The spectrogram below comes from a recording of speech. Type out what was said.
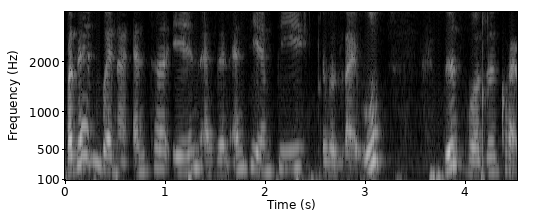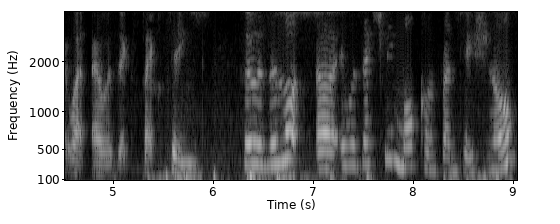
But then when I entered in as an NCMP, it was like, oops, this wasn't quite what I was expecting. So it was a lot, uh, it was actually more confrontational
